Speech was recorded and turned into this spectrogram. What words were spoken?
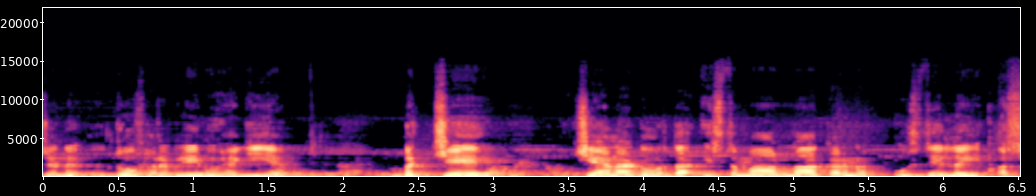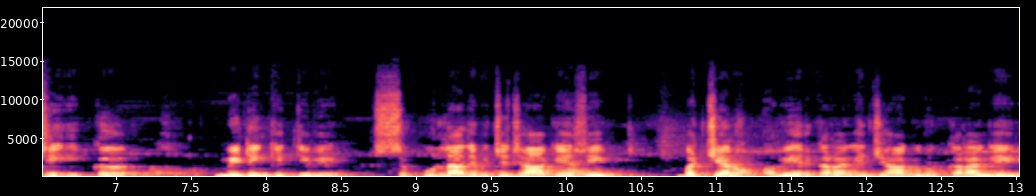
ਜਨ 2 ਫਰਵਰੀ ਨੂੰ ਹੈਗੀ ਹੈ। ਬੱਚੇ ਚਾਈਨਾ ਡੋਰ ਦਾ ਇਸਤੇਮਾਲ ਨਾ ਕਰਨ, ਉਸ ਦੇ ਲਈ ਅਸੀਂ ਇੱਕ ਮੀਟਿੰਗ ਕੀਤੀ ਵੀ ਸਕੂਲਾਂ ਦੇ ਵਿੱਚ ਜਾ ਕੇ ਅਸੀਂ ਬੱਚਿਆਂ ਨੂੰ ਅਵੇਅਰ ਕਰਾਂਗੇ, ਜਾਗਰੂਕ ਕਰਾਂਗੇ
